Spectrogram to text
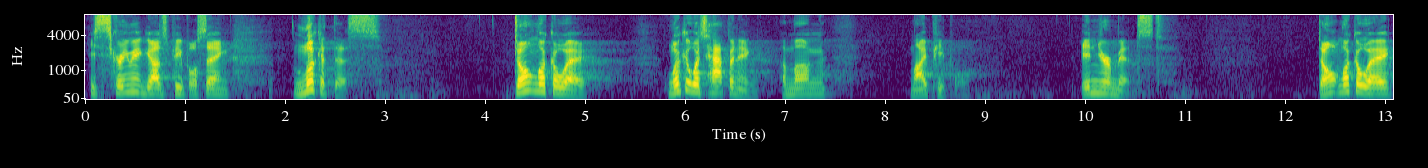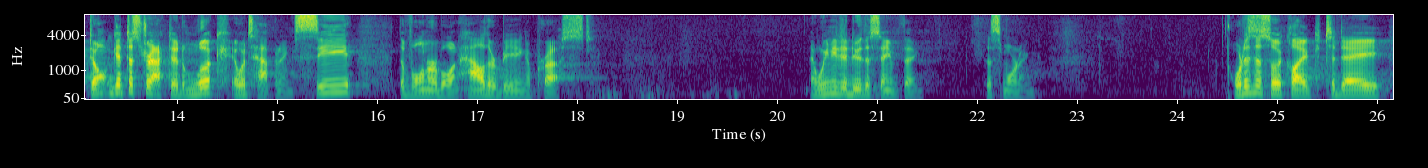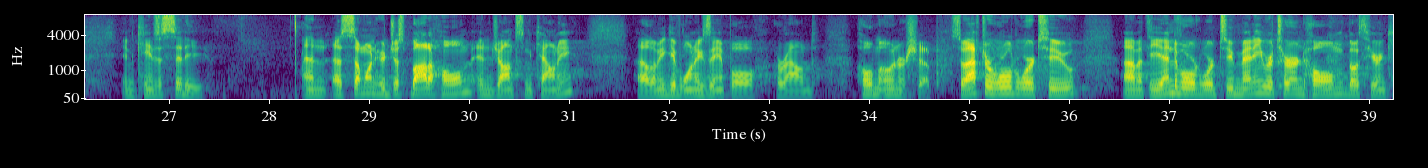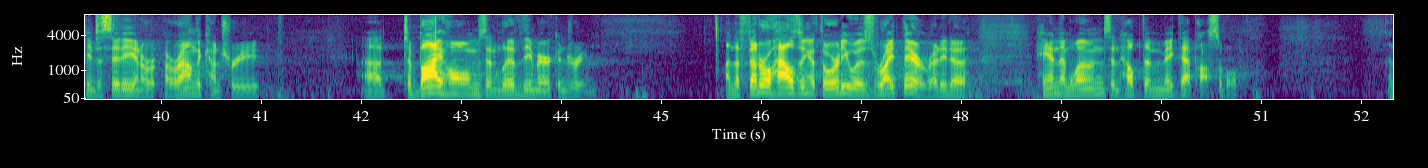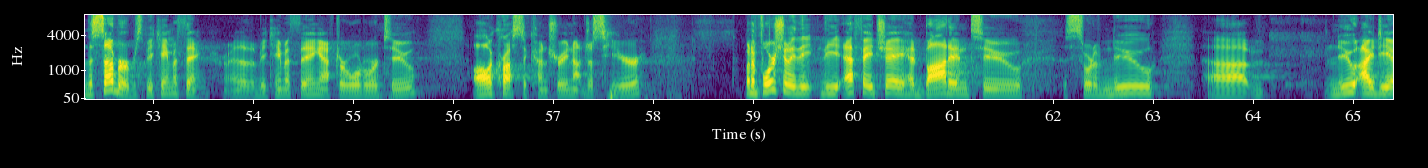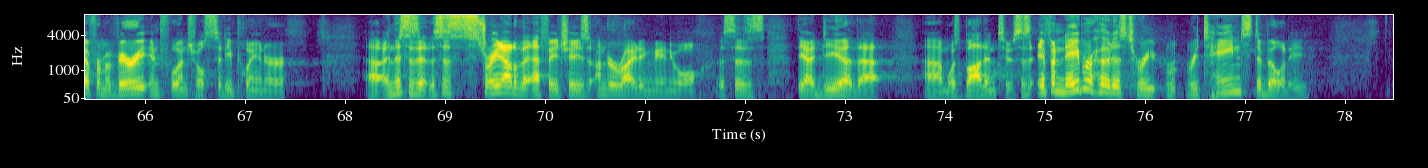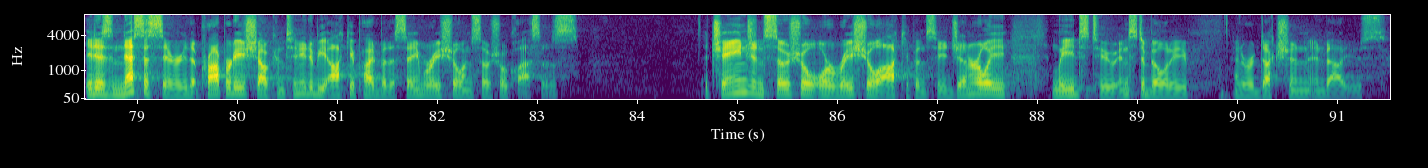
He's screaming at God's people, saying, Look at this. Don't look away. Look at what's happening among my people, in your midst. Don't look away. Don't get distracted. Look at what's happening. See the vulnerable and how they're being oppressed. And we need to do the same thing this morning. What does this look like today in Kansas City? And as someone who just bought a home in Johnson County, uh, let me give one example around home ownership. So after World War II, um, at the end of World War II, many returned home, both here in Kansas City and around the country, uh, to buy homes and live the American dream. And the Federal Housing Authority was right there, ready to hand them loans and help them make that possible. And the suburbs became a thing. Right? It became a thing after World War II, all across the country, not just here. But unfortunately, the, the FHA had bought into this sort of new, uh, new idea from a very influential city planner uh, and this is it. This is straight out of the FHA's underwriting manual. This is the idea that um, was bought into. It says if a neighborhood is to re- retain stability, it is necessary that properties shall continue to be occupied by the same racial and social classes. A change in social or racial occupancy generally leads to instability and a reduction in values.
